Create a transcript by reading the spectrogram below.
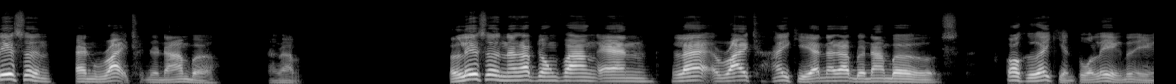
listen and write the number นะครับ listen นะครับจงฟัง and และ write ให้เขียนนะครับ the numbers ก็คือให้เขียนตัวเลขนั่นเอง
